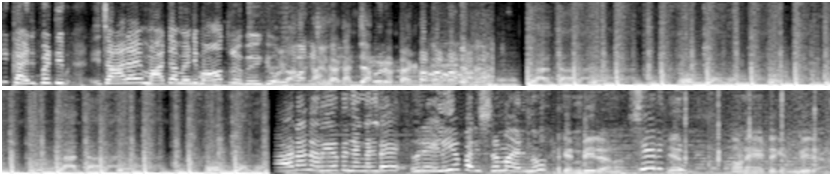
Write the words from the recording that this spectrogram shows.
ഈ കരിപ്പെട്ടി ചാരായം മാറ്റാൻ വേണ്ടി മാത്രമേ ഉപയോഗിക്കുള്ളൂ. കഞ്ചാവിനുണ്ടാക്കാം. പാടാൻ അറിയാത്ത ഞങ്ങളുടെ ഒരു എളിയ പരിശ്രമമായിരുന്നു. ഗംഭീരാണ്. ശരിക്കും. ഗംഭീരാണ്.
